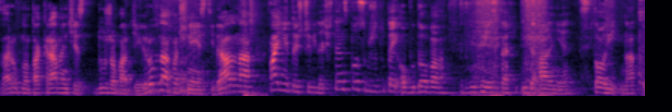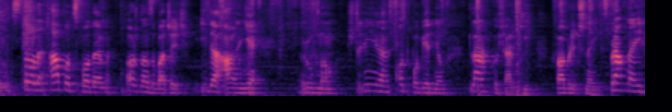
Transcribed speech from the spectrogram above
Zarówno ta krawędź jest dużo bardziej równa, choć nie jest idealna. Fajnie to jeszcze widać w ten sposób, że tutaj obudowa w dwóch miejscach idealnie stoi na tym stole, a pod spodem można zobaczyć idealnie równą szczelinę, odpowiednią dla kosiarki fabrycznej, sprawnej.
